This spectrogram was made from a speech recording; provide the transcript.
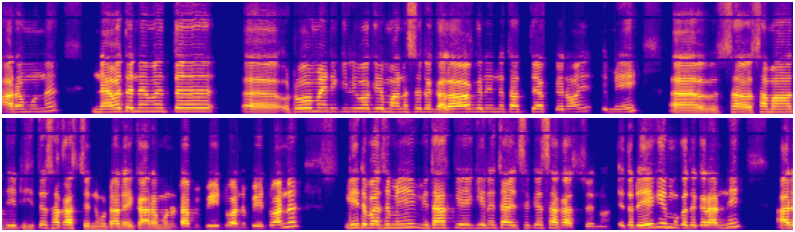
අරමුණ නැවත නැවත ඔටෝමැටිකිලි වගේ මනසට ගලාගෙනන්න තත්ත්වයක් වෙනයි මේ සමාධීට හිත සකස්වෙන ටර කාරමුණට අපි පිටුවන්න පිටවන්න ඊට පස මේ විතක්කය කියන චයිසක සකස් වෙනවා. එතට ඒගේ මොකද කරන්නේ අර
